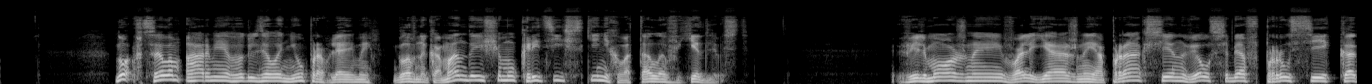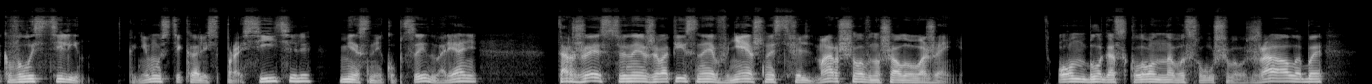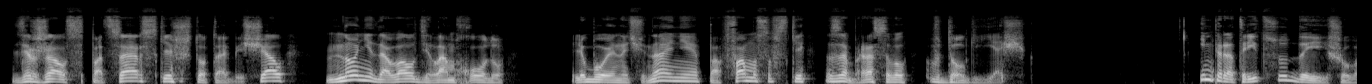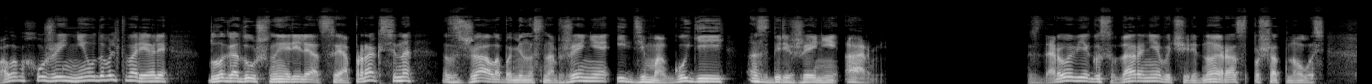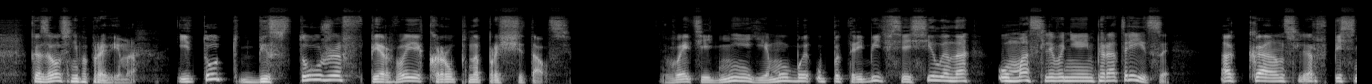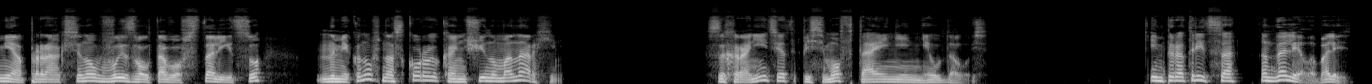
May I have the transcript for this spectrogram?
Но в целом армия выглядела неуправляемой, главнокомандующему критически не хватало въедливости. Вельможный, вальяжный Апраксин вел себя в Пруссии как властелин. К нему стекались просители, местные купцы, дворяне. Торжественная живописная внешность фельдмаршала внушала уважение. Он благосклонно выслушивал жалобы, держался по-царски, что-то обещал — но не давал делам ходу. Любое начинание по-фамусовски забрасывал в долгий ящик. Императрицу, да и Шуваловых уже не удовлетворяли благодушные реляции Апраксина с жалобами на снабжение и демагогией о сбережении армии. Здоровье государыни в очередной раз пошатнулось, казалось непоправимо. И тут Бестужев впервые крупно просчитался. В эти дни ему бы употребить все силы на умасливание императрицы, а канцлер в письме Апраксину вызвал того в столицу, намекнув на скорую кончину монархини. Сохранить это письмо в тайне не удалось. Императрица одолела болезнь.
